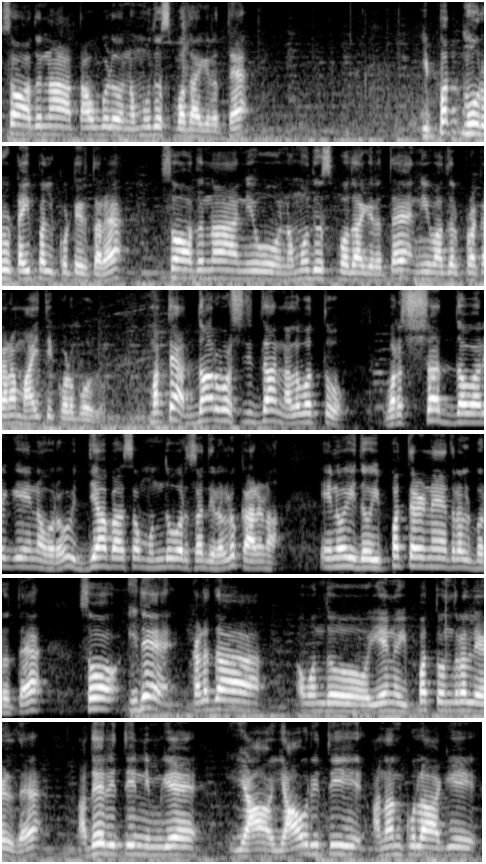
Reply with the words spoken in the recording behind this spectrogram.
ಸೊ ಅದನ್ನು ತಾವುಗಳು ನಮೂದಿಸ್ಬೋದಾಗಿರುತ್ತೆ. ಇಪ್ಪತ್ತ್ಮೂರು ಟೈಪಲ್ಲಿ ಕೊಟ್ಟಿರ್ತಾರೆ. ಸೊ ಅದನ್ನು ನೀವು ನಮೂದಿಸ್ಬೋದಾಗಿರುತ್ತೆ. ನೀವು ಅದರ ಪ್ರಕಾರ ಮಾಹಿತಿ ಕೊಡ್ಬೋದು. ಮತ್ತು ಹದಿನಾರು ವರ್ಷದಿಂದ ನಲವತ್ತು ವರ್ಷದವರೆಗಿನವರು ವಿದ್ಯಾಭ್ಯಾಸ ಮುಂದುವರಿಸೋದಿರಲು ಕಾರಣ? ಏನು, ಇದು ಇಪ್ಪತ್ತೆರಡನೇ ಇದರಲ್ಲಿ ಬರುತ್ತೆ. ಸೊ ಇದೇ ಕಳೆದ ಒಂದು, ಏನು, ಇಪ್ಪತ್ತೊಂದರಲ್ಲಿ ಹೇಳಿದೆ ಅದೇ ರೀತಿ ನಿಮಗೆ ಯಾವ ಯಾವ ರೀತಿ ಅನನುಕೂಲ ಆಗಿ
